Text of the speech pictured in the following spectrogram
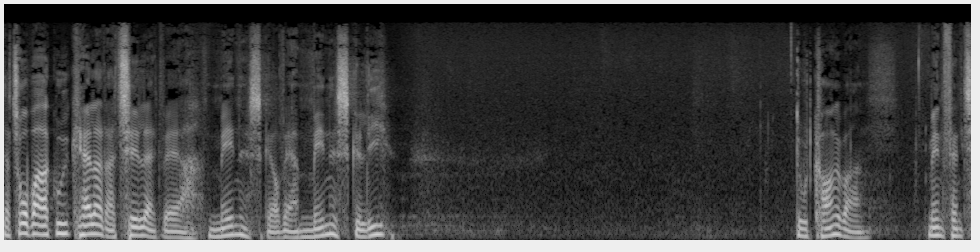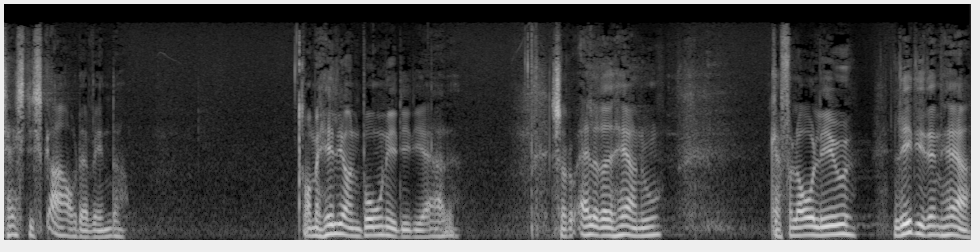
Jeg tror bare, at Gud kalder dig til at være menneske og være menneskelig. Du er et kongebarn med en fantastisk arv, der venter. Og med Helligånden boende i dit hjerte. Så du allerede her og nu kan få lov at leve lidt i den her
